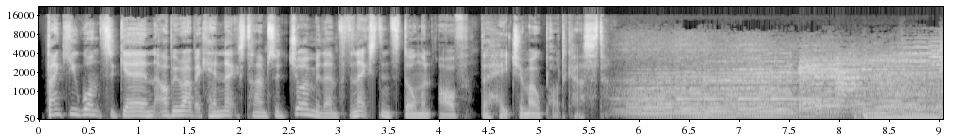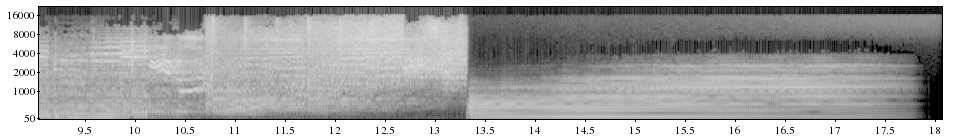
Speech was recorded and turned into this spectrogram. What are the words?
Thank you once again. I'll be right back here next time, so join me then for the next installment of the HMO podcast.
